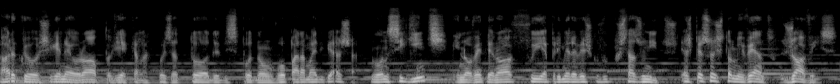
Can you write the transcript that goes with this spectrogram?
A hora que eu cheguei na Europa, vi aquela coisa toda, eu disse, pô, não vou parar mais de viajar. No ano seguinte, em 99, fui a primeira vez que eu fui para os Estados Unidos. E as pessoas que estão me vendo, jovens,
